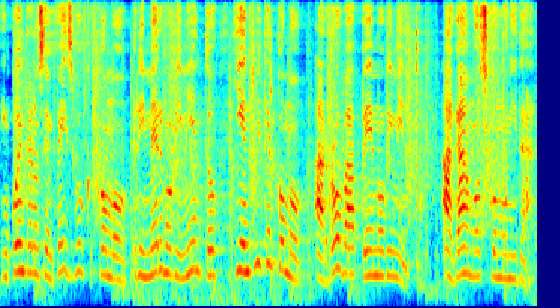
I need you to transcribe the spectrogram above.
Encuéntranos en Facebook como Primer Movimiento y en Twitter como arroba PMovimiento. Hagamos comunidad.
